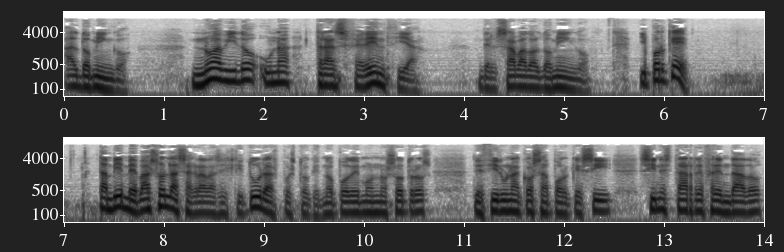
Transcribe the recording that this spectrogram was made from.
al domingo. No ha habido una transferencia del sábado al domingo. ¿Y por qué? También me baso en las Sagradas Escrituras, puesto que no podemos nosotros decir una cosa porque sí, sin estar refrendado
